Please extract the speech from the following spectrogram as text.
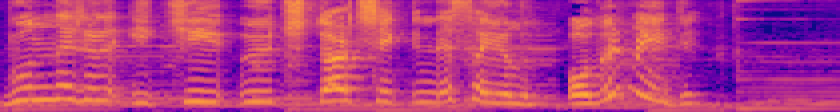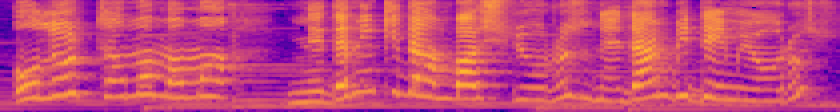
Bunları 2, 3, 4 şeklinde sayalım. Olur mu Edi? Olur tamam ama neden ikiden başlıyoruz? Neden bir demiyoruz?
